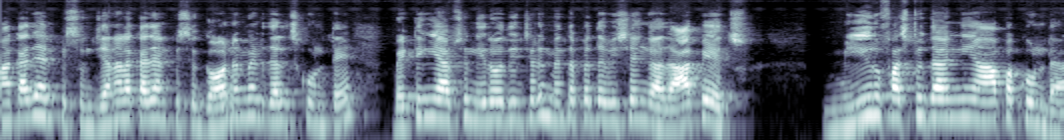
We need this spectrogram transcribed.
మాకు అదే అనిపిస్తుంది. జనాలకు అదే అనిపిస్తుంది. గవర్నమెంట్ తలుచుకుంటే బెట్టింగ్ యాప్స్ నిరోధించడం ఎంత పెద్ద విషయం కాదు. ఆపేయచ్చు. మీరు ఫస్ట్ దాన్ని ఆపకుండా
